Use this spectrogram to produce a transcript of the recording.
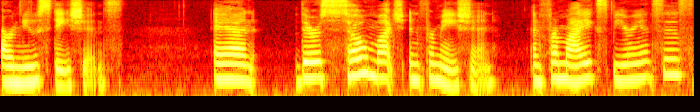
our news stations. And there's so much information. And from my experiences,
